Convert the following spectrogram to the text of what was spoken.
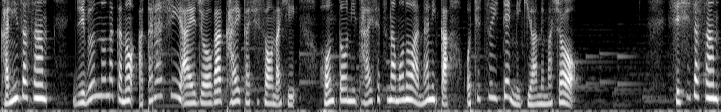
蟹座さん、自分の中の新しい愛情が開花しそうな日、本当に大切なものは何か落ち着いて見極めましょう。獅子座さん、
